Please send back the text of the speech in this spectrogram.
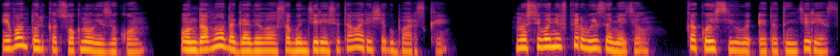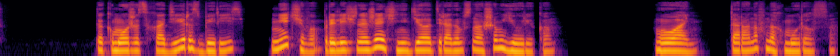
Иван только цокнул языком. Он давно догадывался об интересе товарища к Барской. Но сегодня впервые заметил, какой силы этот интерес. «Так, может, сходи, разберись. Нечего приличной женщине делать рядом с нашим Юриком». «Вань», — Таранов нахмурился,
